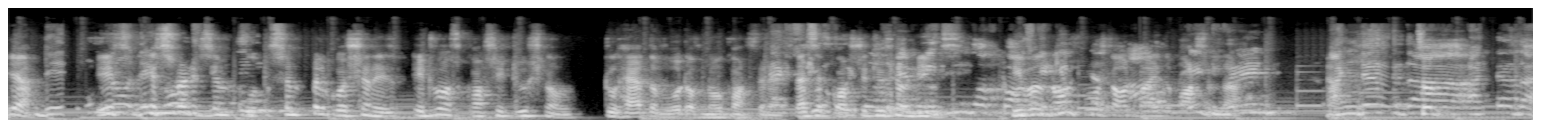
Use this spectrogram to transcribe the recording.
Yeah, They don't know- it's, it's very simple. Simple question is it was constitutional to have the vote of no confidence. That's true. a constitutional means. He was not forced out by the law. Yeah. Under the So- under the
